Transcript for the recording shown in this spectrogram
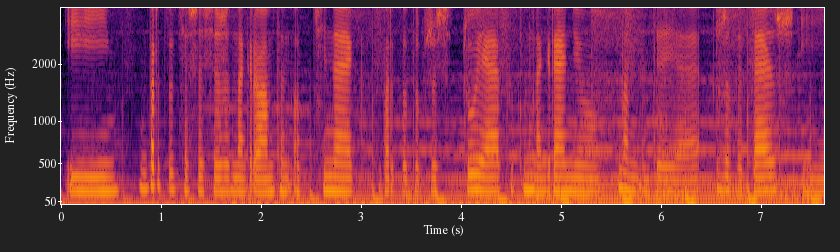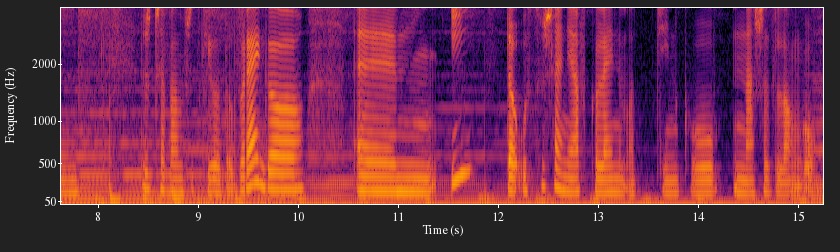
i bardzo cieszę się, że nagrałam ten odcinek. Bardzo dobrze się czuję po tym nagraniu. Mam nadzieję, że Wy też i życzę Wam wszystkiego dobrego i do usłyszenia w kolejnym odcinku Nasze z Longu.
